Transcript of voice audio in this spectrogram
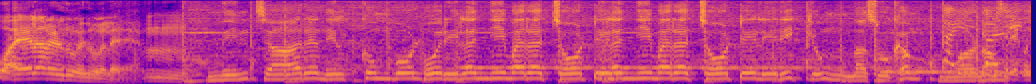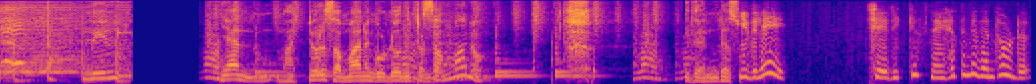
വയലാർ എഴുതുപോയതുപോലെ നിൻ നിൻചാര നിൽക്കുമ്പോൾ ഒരിലഞ്ഞിമര ചോട്ടിലഞ്ഞിമര ചോട്ടിലിരിക്കുന്ന സുഖം മണം. നിൻ ഞാൻ മറ്റൊരു സമ്മാനം കൊണ്ടുവന്നിട്ടുണ്ട്. സമ്മാനോ? ഇതെന്റെ സ്വ- ഇതിലേ ശരിക്കും സ്നേഹത്തിന്റെ ബന്ധമുണ്ട്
